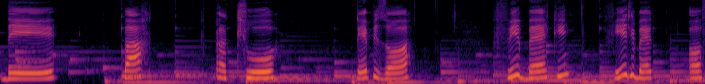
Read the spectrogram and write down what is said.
the part two the episode feedback feedback of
